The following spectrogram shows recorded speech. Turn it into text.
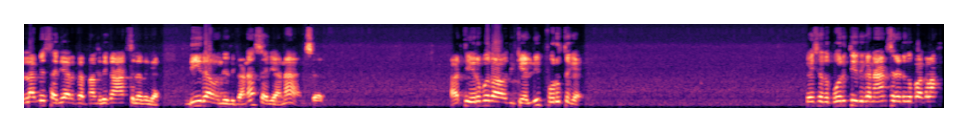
எல்லாமே சரியா இருக்கிறதுனால இதுக்கான ஆன்சர் எதுங்க? டி தான் வந்து இதுக்கான சரியான ஆன்சர் அடுத்து இருபதாவது கேள்வி பொறுத்துக. பேசுறது பொருத்தி இதுக்கான ஆன்சர் எடுக்க பார்க்கலாம்.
